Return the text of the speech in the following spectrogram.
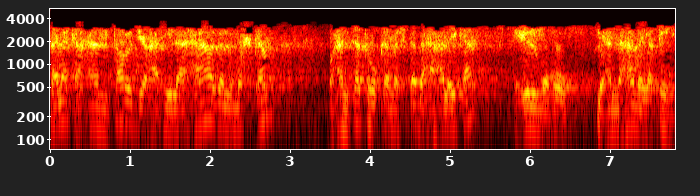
فلك أن ترجع إلى هذا المحكم وأن تترك ما اشتبه عليك علمه لأن هذا يقين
